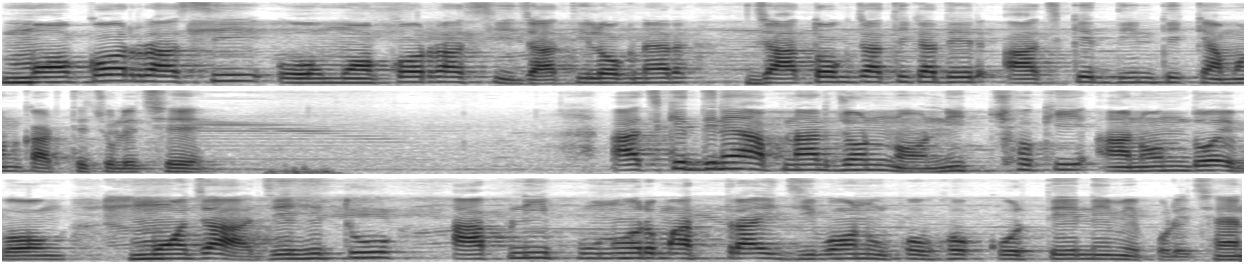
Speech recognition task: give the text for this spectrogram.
মকর রাশি ও মকর রাশি জাতিলগ্নের জাতক জাতিকাদের আজকের দিনটি কেমন কাটতে চলেছে? আজকের দিনে আপনার জন্য নিচ্ছকই আনন্দ এবং মজা যেহেতু আপনি পুনর্মাত্রায় জীবন উপভোগ করতে নেমে পড়েছেন।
